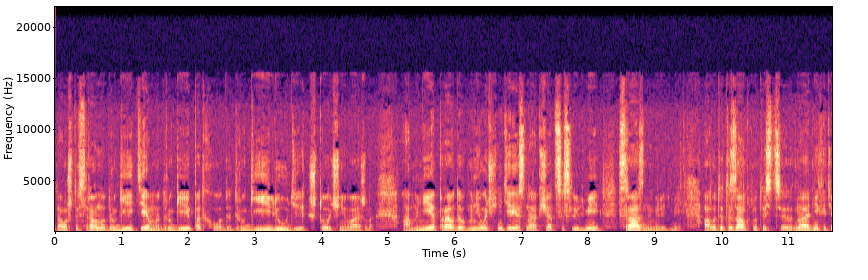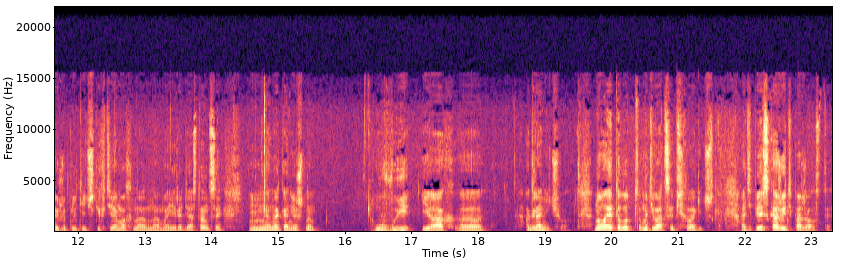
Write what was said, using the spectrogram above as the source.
потому что все равно другие темы, другие подходы, другие люди, что очень важно. А мне, правда, мне очень интересно общаться с людьми, с разными людьми. А вот эта замкнутость э, на одних и тех же политических темах на, на моей радиостанции, она, конечно, увы и ах, э, ограничивала. Но это вот мотивация психологическая. А теперь скажите, пожалуйста,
